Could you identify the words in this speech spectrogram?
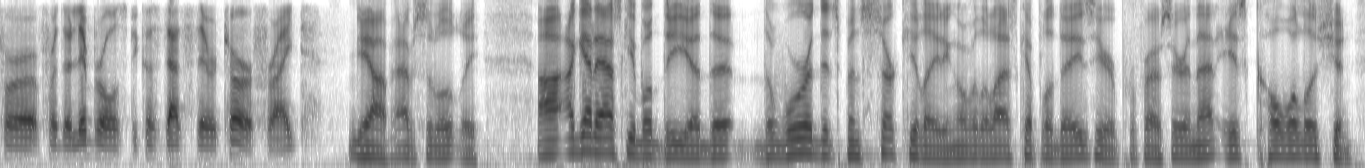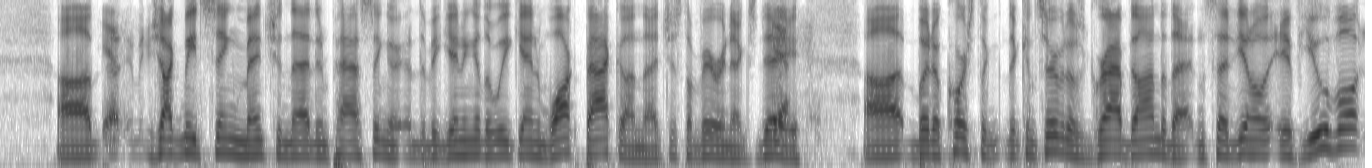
for for the Liberals because that's their turf, right? Yeah, absolutely. Uh, I got to ask you about the uh, the the word that's been circulating over the last couple of days here, Professor, and that is coalition. Uh, yep. Jagmeet Singh mentioned that in passing at the beginning of the weekend, walked back on that just the very next day. Uh, but of course, the, the conservatives grabbed onto that and said, you know, if you vote,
